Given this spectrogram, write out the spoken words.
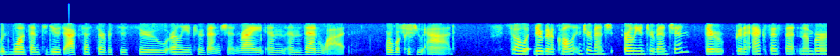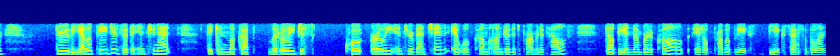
would want them to do is access services through early intervention, right? And and then what? Or what could you add? So they're going to call intervention early intervention. They're going to access that number through the yellow pages or the internet. They can look up literally just quote early intervention. It will come under the Department of Health. There'll be a number to call. It'll probably ex- be accessible in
